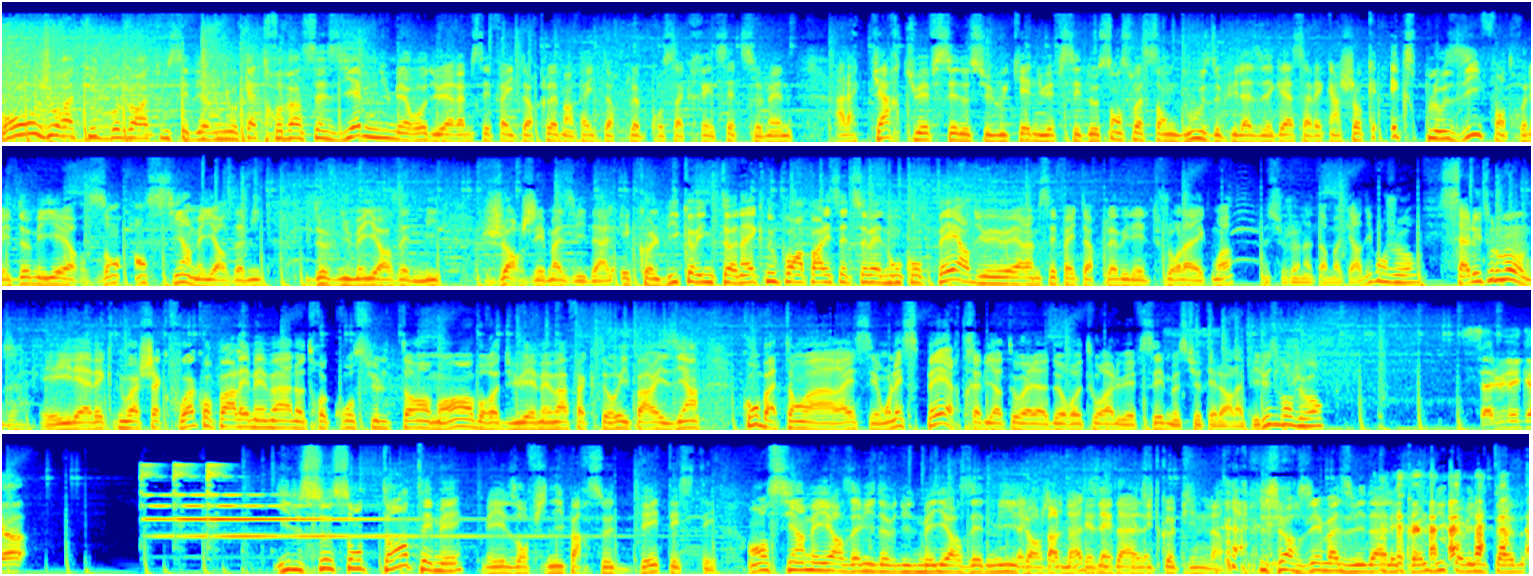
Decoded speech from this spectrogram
Bonjour à toutes, bonjour à tous et bienvenue au 96e numéro du RMC Fighter Club, un Fighter Club consacré cette semaine à la carte UFC de ce week-end, UFC 272 depuis Las Vegas avec un choc explosif entre les deux meilleurs anciens meilleurs amis devenus meilleurs ennemis, Georges Masvidal et Colby Covington. Avec nous pour en parler cette semaine, mon compère du RMC Fighter Club, il est toujours là avec moi, Monsieur Jonathan Macardy, bonjour. Salut tout le monde. Et il est avec nous à chaque fois qu'on parle MMA, notre consultant, membre du MMA Factory parisien, combattant à Arès et on l'espère très bientôt de retour à l'UFC, Monsieur Taylor Lapillus, bonjour. Salut les gars. Ils se sont tant aimés, mais ils ont fini par se détester. Anciens meilleurs amis devenus de meilleurs ennemis, Georges Masvidal, petite copine là. Georges Masvidal et Colby Covington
